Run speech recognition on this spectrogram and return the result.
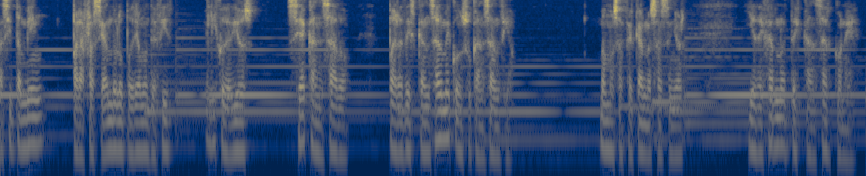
Así también, parafraseándolo, podríamos decir, el Hijo de Dios se ha cansado para descansarme con su cansancio. Vamos a acercarnos al Señor y a dejarnos descansar con Él.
